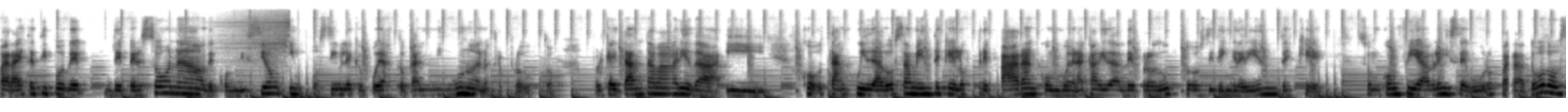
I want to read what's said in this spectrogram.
para este tipo de, de, persona o de condición imposible que puedas tocar ninguno de nuestros productos, porque hay tanta variedad y tan cuidadosamente que los preparan con buena calidad de productos y de ingredientes que son confiables y seguros para todos.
